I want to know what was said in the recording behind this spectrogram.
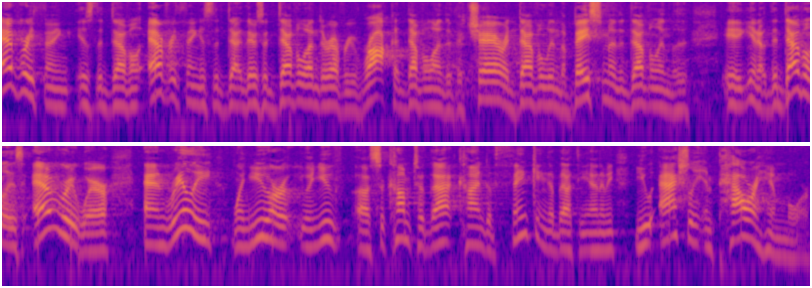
everything is the devil. Everything is the devil. There's a devil under every rock, a devil under the chair, a devil in the basement, a devil in the, eh, you know, the devil is everywhere. And really, when you are, when you uh, succumb to that kind of thinking about the enemy, you actually empower him more.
